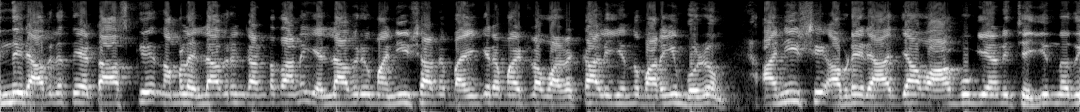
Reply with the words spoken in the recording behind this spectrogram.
ഇന്ന് രാവിലത്തെ ടാസ്ക് നമ്മൾ എല്ലാവരും കണ്ടതാണ്. എല്ലാവരും അനീഷാണ് ഭയങ്കരമായിട്ടുള്ള വഴക്കാളി എന്ന് പറയുമ്പോഴും അനീഷ് അവിടെ രാജാവാകുകയാണ് ചെയ്യുന്നത്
